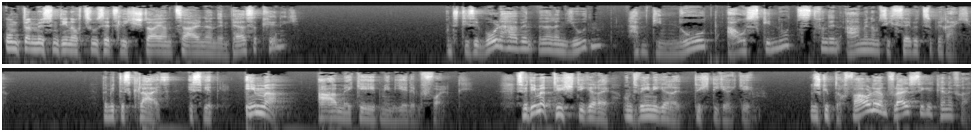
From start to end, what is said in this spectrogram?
Und dann müssen die noch zusätzlich Steuern zahlen an den Perserkönig. Und diese wohlhabenderen Juden haben die Not ausgenutzt von den Armen, um sich selber zu bereichern. Damit es klar ist, es wird immer Arme geben in jedem Volk. Es wird immer tüchtigere und wenigere tüchtigere geben. Und es gibt auch faule und fleißige, keine Frage.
